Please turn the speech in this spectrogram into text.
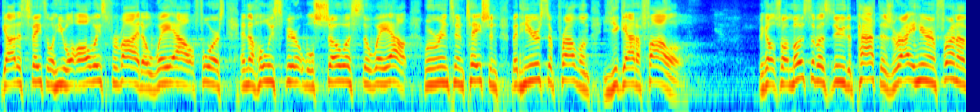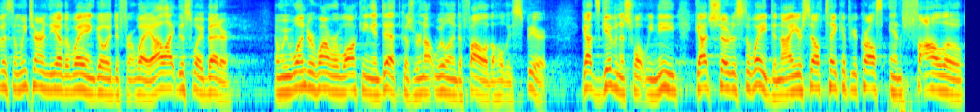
God is faithful. He will always provide a way out for us, and the Holy Spirit will show us the way out when we're in temptation. But here's the problem you got to follow. Because what most of us do, the path is right here in front of us, and we turn the other way and go a different way. I like this way better. And we wonder why we're walking in death because we're not willing to follow the Holy Spirit. God's given us what we need. God showed us the way. Deny yourself, take up your cross, and follow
